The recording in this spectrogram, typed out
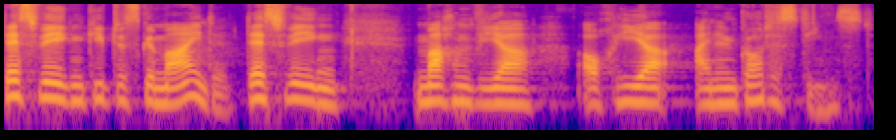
Deswegen gibt es Gemeinde. Deswegen machen wir auch hier einen Gottesdienst.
